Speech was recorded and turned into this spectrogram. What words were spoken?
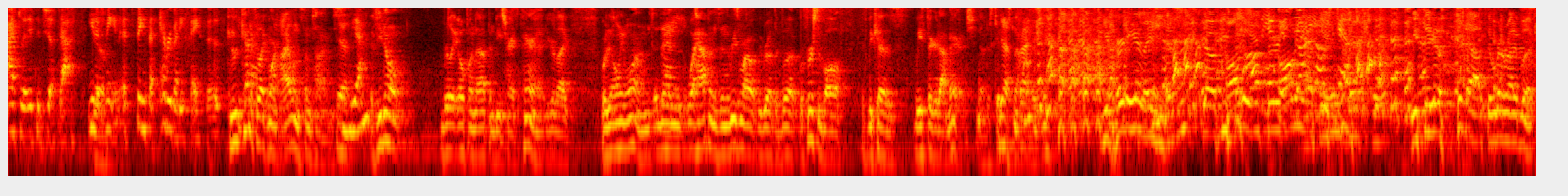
isolated to just us. You know what I mean? It's things that everybody faces. Because we kind of feel like we're an island sometimes. Yeah. Yeah. If you don't really open up and be transparent, you're like, we're the only ones. And then Right. what happens, and the reason why we wrote the book, well, first of all, is because we figured out marriage. No, just kidding. Yes, No. right. You've heard it here, ladies and gentlemen. So if you All the answers. all the Got it all answers. together. we figured it out, so we're going to write a book.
